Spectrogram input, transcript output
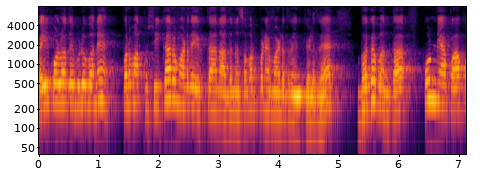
ಕೈಕೊಳ್ಳೋದೆ ಬಿಡುವನೇ, ಪರಮಾತ್ಮ ಸ್ವೀಕಾರ ಮಾಡದೇ ಇರ್ತಾನೆ, ಅದನ್ನು ಸಮರ್ಪಣೆ ಮಾಡಿದ್ರೆ ಅಂತ ಕೇಳಿದ್ರೆ ಭಗವಂತ ಪುಣ್ಯ ಪಾಪ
